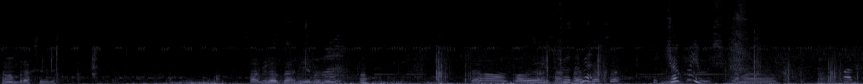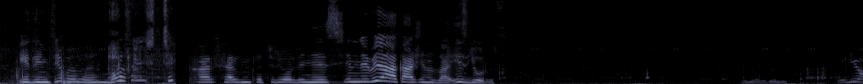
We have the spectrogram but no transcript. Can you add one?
Tamam bırak şimdi. Sar biraz daha. Niye böyle oluyor? Sar. Aa, balığı sar değil mi? sar sar. Bitecek miymiş? Tamam. Yedinci balığım. Baba sen hiç çek. Her, her gün kaçırıyor Deniz. Şimdi bir daha karşınıza izliyoruz. Geliyor mu Deniz? Geliyor.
